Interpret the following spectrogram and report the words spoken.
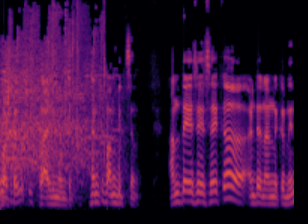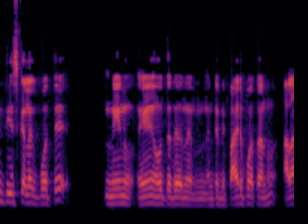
hotel Rajahmundry. అంత పంపించాను. అంత వేసేసాక అంటే నన్ను ఇక్కడ నుంచి తీసుకెళ్ళకపోతే నేను ఏమవుతుంది అంటే నేను పారిపోతాను. అలా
